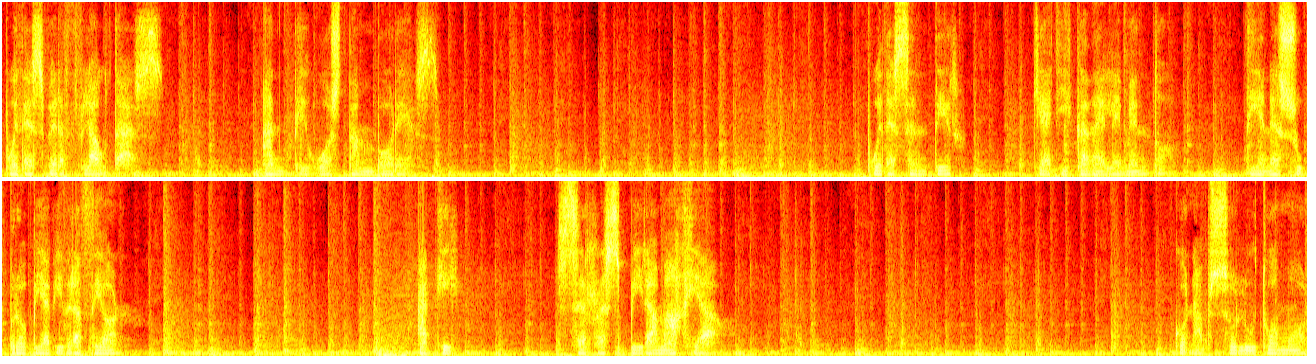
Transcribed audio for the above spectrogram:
puedes ver flautas, antiguos tambores. Puedes sentir que allí cada elemento tiene su propia vibración. Aquí se respira magia. Con absoluto amor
